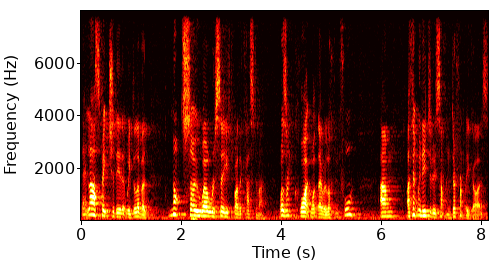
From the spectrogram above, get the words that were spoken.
that last feature there that we delivered, not so well received by the customer. Wasn't quite what they were looking for. Um, I think we need to do something differently, guys.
